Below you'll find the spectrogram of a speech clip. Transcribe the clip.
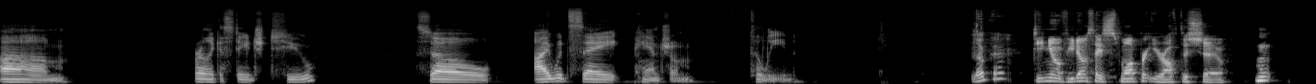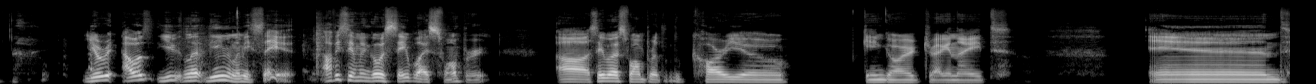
um, or like a stage two. So I would say Pancham to lead. Okay, Do you know if you don't say Swampert, you're off the show? you're. I was you let, didn't even let me say it. Obviously, I'm gonna go with Sableye Swampert. Uh, Sableye Swampert, Lucario, Gengar, Dragonite, and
